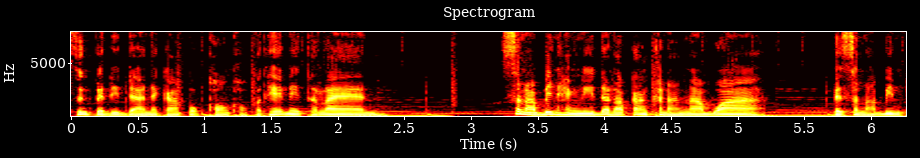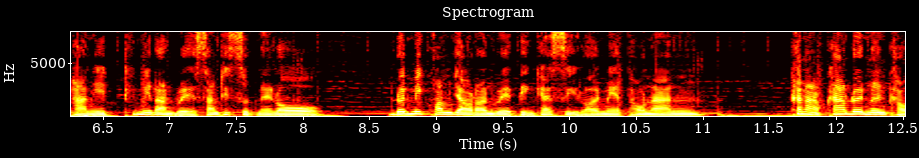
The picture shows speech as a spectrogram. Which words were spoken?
ซึ่งเป็นดินแดนในการปกครองของประเทศเนเธอร์แลนด์ สนามบินแห่งนี้ได้รับการขนานนามว่า เป็นสนามบินพาณิชย์ที่มีรันเวย์สั้นที่สุดในโลก โดยมีความยาวรันเวย์เพียงแค่ 400 เมตรเท่านั้น ขนาบข้างด้วยเนินเขา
